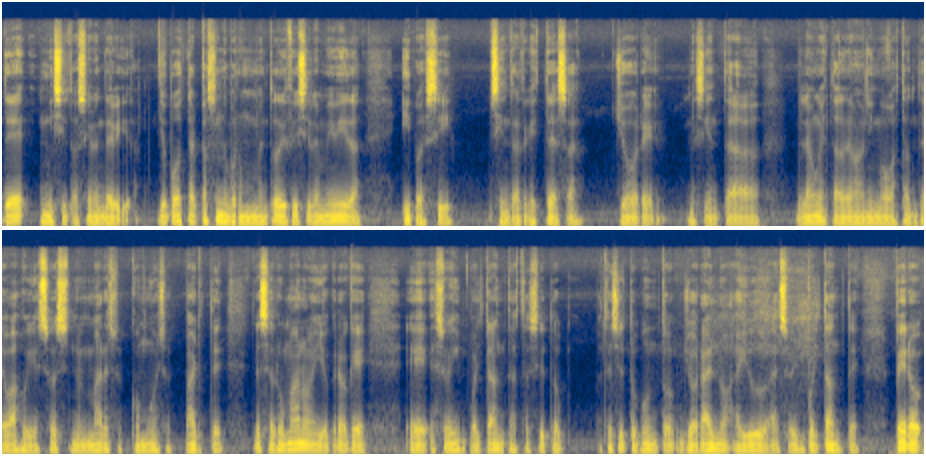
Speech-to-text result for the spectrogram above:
de mis situaciones de vida. Yo puedo estar pasando por un momento difícil en mi vida y pues sí, sienta tristeza, llore, me sienta en un estado de ánimo bastante bajo y eso es normal, eso es común, eso es parte del ser humano y yo creo que eh, eso es importante hasta cierto, hasta cierto punto. Llorar nos ayuda, eso es importante. Pero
